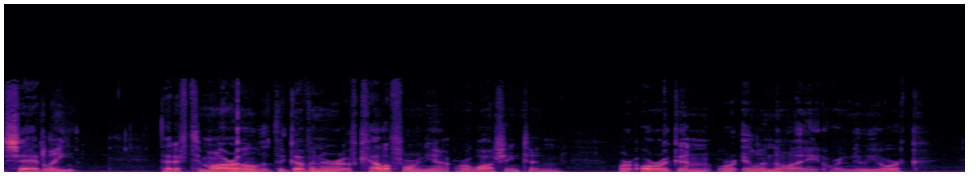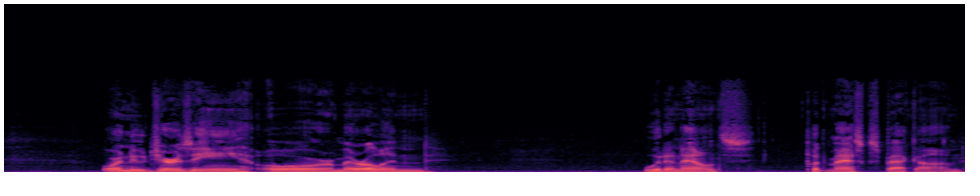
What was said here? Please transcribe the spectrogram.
sadly, that if tomorrow the governor of California or Washington or Oregon or Illinois or New York or New Jersey or Maryland would announce put masks back on,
